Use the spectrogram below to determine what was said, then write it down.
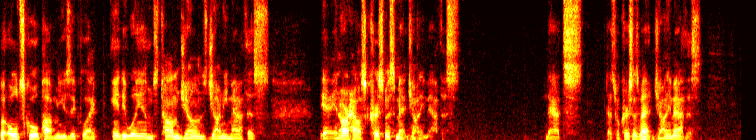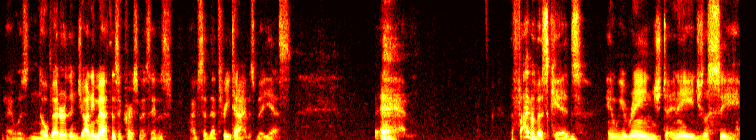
but old school pop music like Andy Williams, Tom Jones, Johnny Mathis. Yeah, in our house, Christmas meant Johnny Mathis. That's that's what Christmas meant, Johnny Mathis. It was no better than Johnny Mathis at Christmas. It was I've said that three times, but yes. The five of us kids, and we ranged in age, let's see,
